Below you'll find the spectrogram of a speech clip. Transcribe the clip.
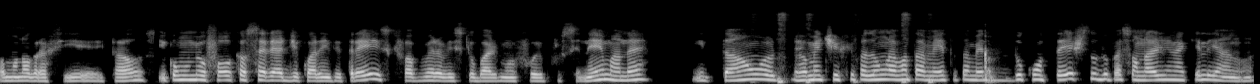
a monografia e tal. E como o meu foco é o seriado de 43, que foi a primeira vez que o Batman foi pro cinema, né? Então, eu realmente tive que fazer um levantamento também do contexto do personagem naquele ano. Né?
